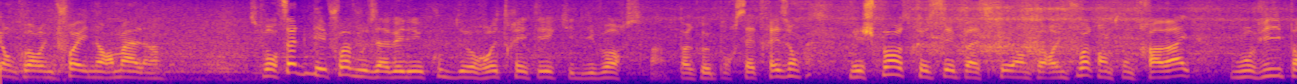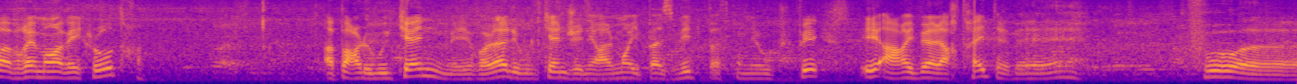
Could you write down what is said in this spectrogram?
encore une fois est normal. Hein. C'est pour ça que des fois vous avez des couples de retraités qui divorcent, pas que pour cette raison, mais je pense que c'est parce que, encore une fois, quand on travaille, on vit pas vraiment avec l'autre, à part le week-end, mais voilà, les week-ends généralement ils passent vite parce qu'on est occupé, et arrivé à la retraite, eh ben, faut, euh,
